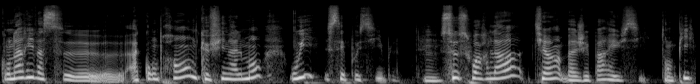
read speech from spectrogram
qu'on arrive à, se, à comprendre que finalement, oui, c'est possible. Hmm. Ce soir-là, tiens, ben, j'ai pas réussi. Tant pis.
